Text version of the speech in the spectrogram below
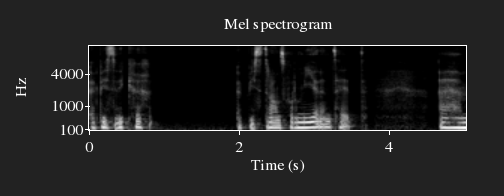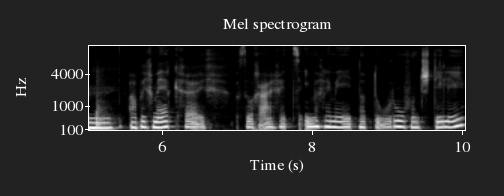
etwas wirklich etwas Transformierendes hat. Ähm, aber ich merke, ich suche eigentlich jetzt immer ein mehr die Natur auf und Stille.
